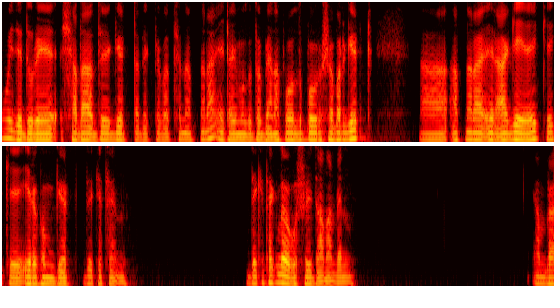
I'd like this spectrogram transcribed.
ওই যে দূরে সাদা যে গেটটা দেখতে পাচ্ছেন আপনারা, এটাই মূলত বেনাপোল পৌরসভার গেট। আপনারা এর আগে কে কে এরকম গেট দেখেছেন? দেখে থাকলে অবশ্যই জানাবেন। আমরা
